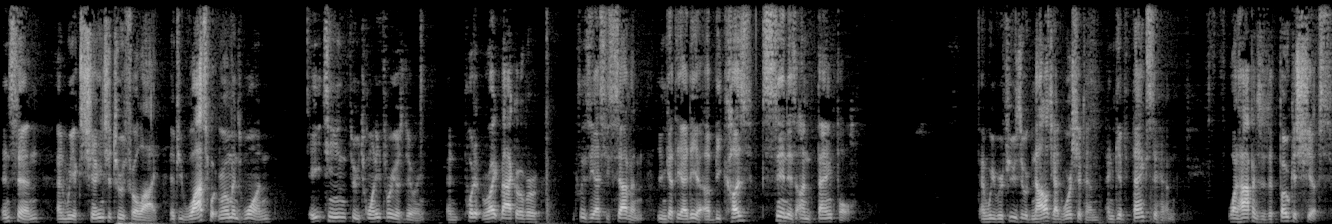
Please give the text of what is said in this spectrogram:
in sin, and we exchange the truth for a lie. If you watch what Romans 1, 18 through 23 is doing, and put it right back over Ecclesiastes 7, you can get the idea of because sin is unthankful, and we refuse to acknowledge God, worship Him, and give thanks to Him, what happens is the focus shifts.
